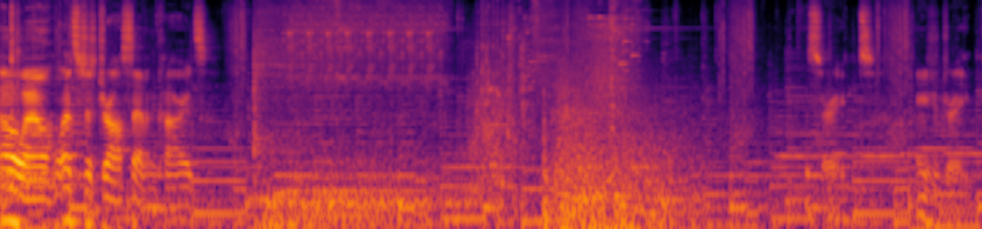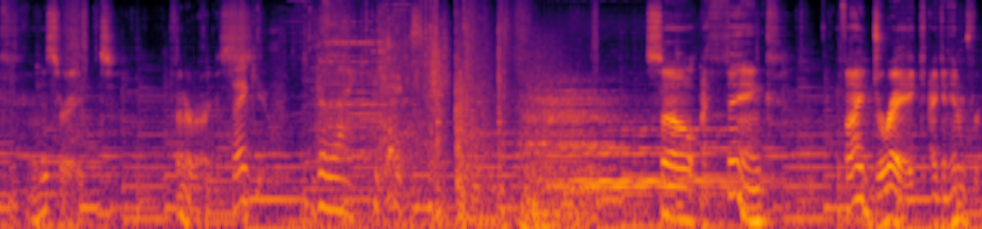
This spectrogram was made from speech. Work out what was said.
oh well, let's just draw seven cards. Eviscerate. Azure Drake. Eviscerate. Fenrir Vargas. Thank you. The light protects me. So, I think if I Drake, I can hit him for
